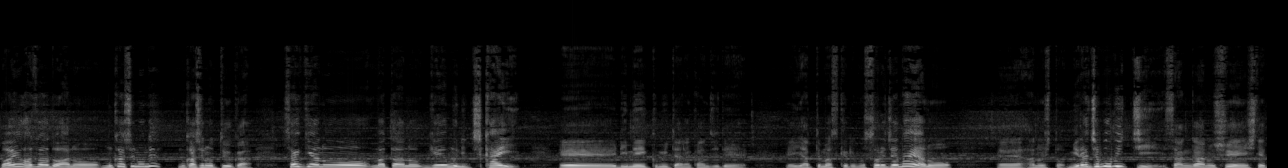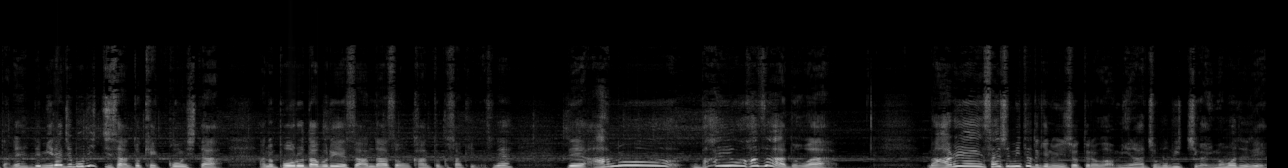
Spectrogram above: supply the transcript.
バイオハザードあの昔のね昔のっていうか最近あのまたあのゲームに近い、えー、リメイクみたいな感じでやってますけれどもそれじゃないあの、えー、あの人ミラ・ジョボビッチさんがあの主演してたねでミラ・ジョボビッチさんと結婚したあのポール・ W.S. アンダーソン監督作品ですね。であのバイオハザードはまあ、あれ最初見た時の印象っていうのはミラ・ジョボビッチが今までで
